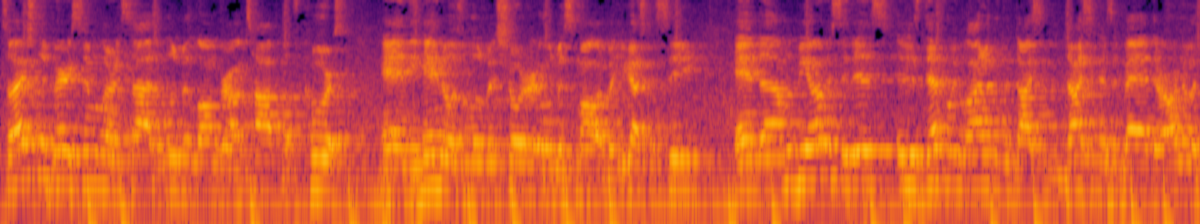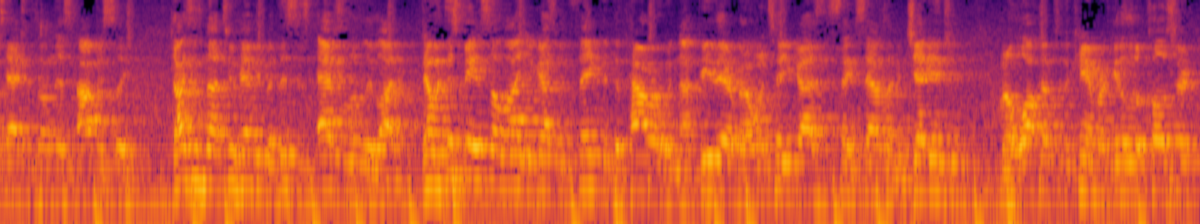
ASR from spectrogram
So actually very similar in size, a little bit longer on top, of course. And the handle is a little bit shorter, a little bit smaller, but you guys can see and uh, I'm gonna be honest, it is it is definitely lighter than the Dyson. The Dyson isn't bad. There are no attachments on this, obviously. Dyson's not too heavy, but this is absolutely lighter. Now with this being so light, you guys would think that the power would not be there, but I wanna tell you guys this thing sounds like a jet engine. I'm gonna walk up to the camera, get a little closer,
